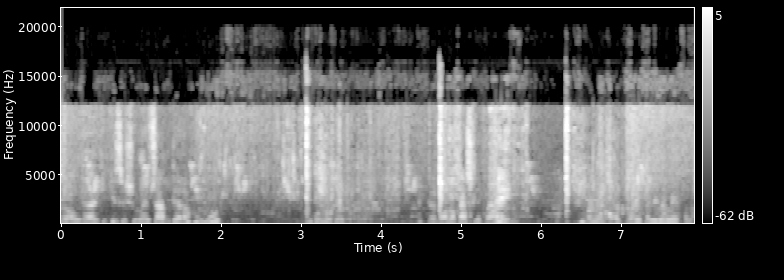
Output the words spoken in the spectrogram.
জল দিয়ে আর কি কিছু সময় চাপ দিয়ে রাখব একটা বলক আসলে পারে। তারপরে খালি নামিয়ে ফেলা।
